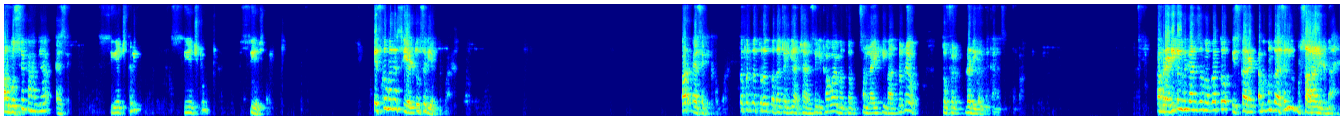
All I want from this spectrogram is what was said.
और मुझसे कहा गया ऐसे C H three C H two C H three इसको मैंने सी एल टू से रिएक्ट करवाया। और ऐसे लिखा हुआ है। तो फिर तो तुरंत पता चल गया अच्छा ऐसे लिखा हुआ है मतलब सनलाइट की बात कर रहे हो तो फिर रेडिकल मैकेनिज्म अब रेडिकल मैकेनिज्म होगा तो इसका रेड अब अपन को ऐसा नहीं सारा लिखना है।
